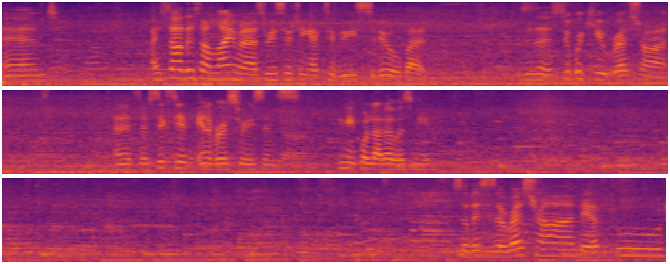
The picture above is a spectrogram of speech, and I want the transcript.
And I saw this online when I was researching activities to do, but this is a super cute restaurant, and it's their 60th anniversary since pina colada was made. So this is a restaurant. They have food.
